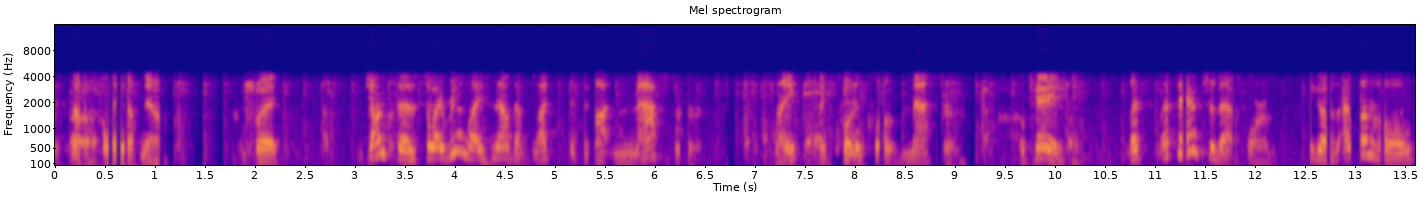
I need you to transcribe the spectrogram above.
it's not pulling up now, but John says so. I realize now that black is not master, right? Like quote unquote master. Okay, let's let's answer that for him. He goes, I want to hold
